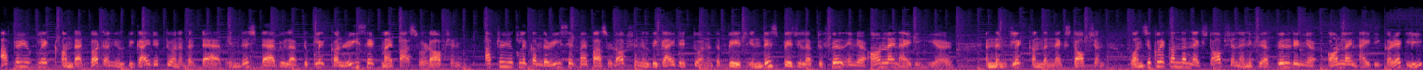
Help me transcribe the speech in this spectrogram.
After you click on that button you'll be guided to another tab. In this tab you'll have to click on reset my password option. After you click on the reset my password option, you'll be guided to another page. In this page, you'll have to fill in your online ID here and then click on the next option. Once you click on the next option and if you have filled in your online ID correctly,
